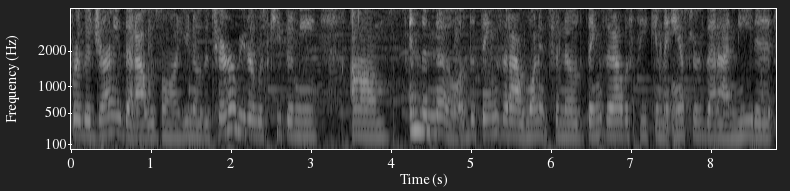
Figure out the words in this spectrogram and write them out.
for the journey that I was on. You know, the tarot reader was keeping me um, in the know of the things that I wanted to know, the things that I was seeking, the answers that I needed.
